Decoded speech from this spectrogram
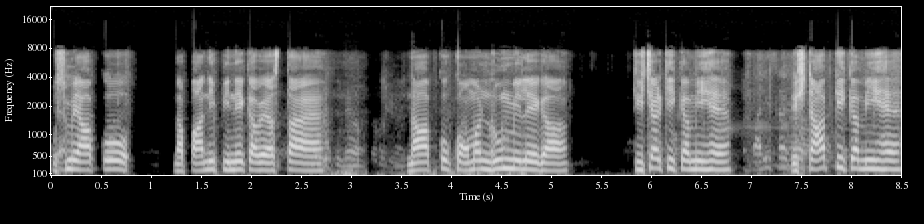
उसमें आपको ना पानी पीने का व्यवस्था है, ना आपको कॉमन रूम मिलेगा टीचर की कमी है स्टाफ की कमी है,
